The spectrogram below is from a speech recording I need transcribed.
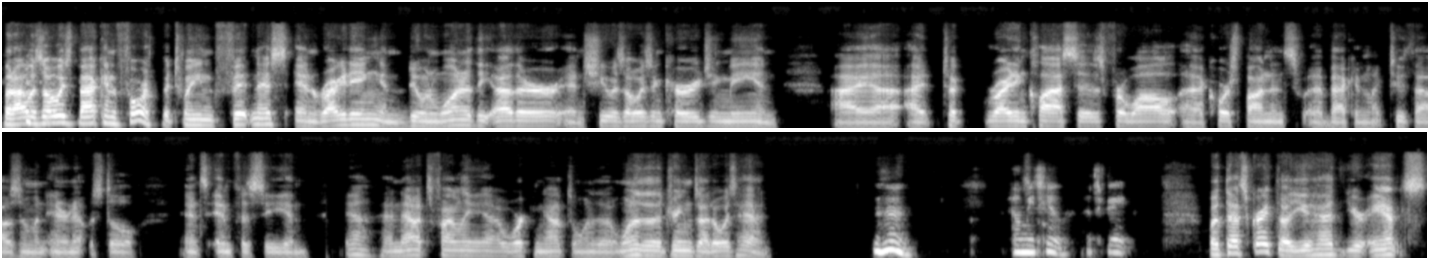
but i was always back and forth between fitness and writing and doing one or the other and she was always encouraging me and i uh, i took writing classes for a while uh, correspondence uh, back in like 2000 when internet was still in its infancy and yeah and now it's finally uh, working out to one of the one of the dreams i'd always had mm-hmm. Oh, me too. That's great. But that's great though you had your aunts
